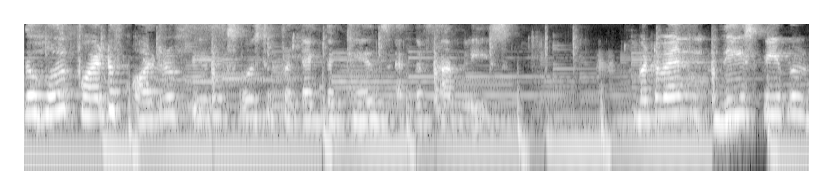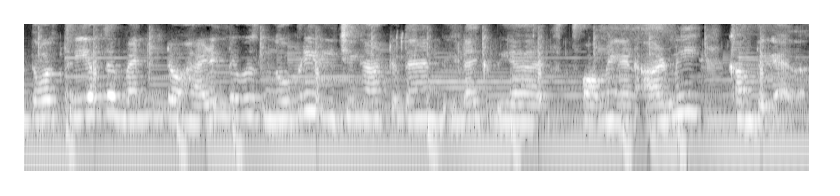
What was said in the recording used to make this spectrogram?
the whole point of Order of Phoenix was to protect the kids and the families. But when these people, those three of them went into hiding, there was nobody reaching out to them and be like, we are forming an army, come together.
